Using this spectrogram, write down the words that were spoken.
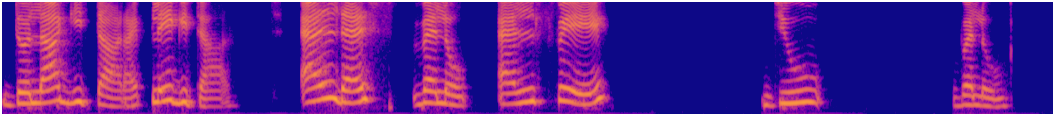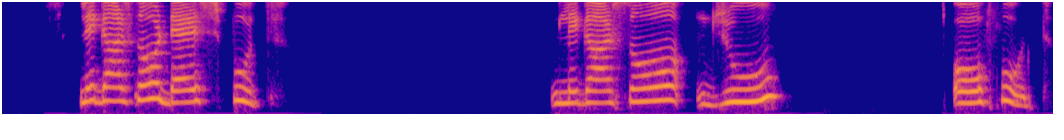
de la guitare. I play guitar. Elle dash vélo. Elle fait du vélo. Les garçons dash foot. Les garçons jouent au foot.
